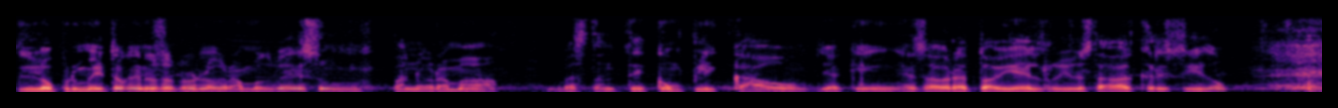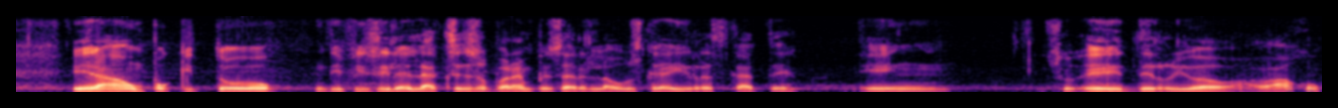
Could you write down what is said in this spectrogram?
lo primero que nosotros logramos ver es un panorama bastante complicado, ya que en esa hora todavía el río estaba crecido. Era un poquito difícil el acceso para empezar la búsqueda y rescate eh, de río abajo.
